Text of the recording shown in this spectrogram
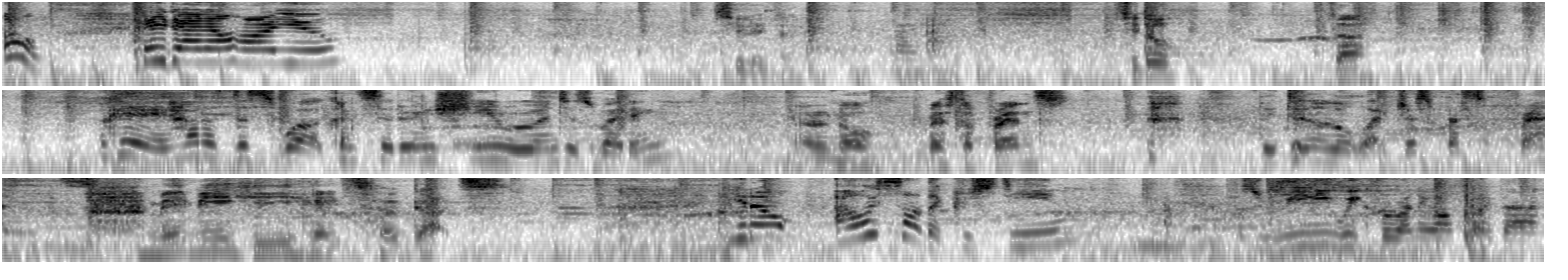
Oh, hey Daniel, how are you? See you later. Bye. Sito. Sir. Okay, how does this work considering she ruined his wedding? I don't know. Best of friends? They didn't look like just best of friends. Maybe he hates her guts. You know, I always thought that Christine was really weak for running off like that.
